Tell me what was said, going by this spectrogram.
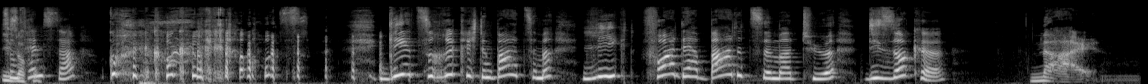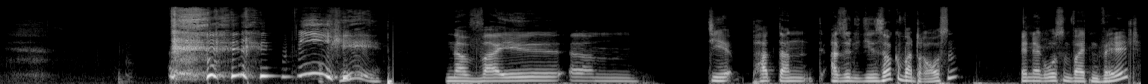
Die zum Socke. Fenster, gu gucke raus, gehe zurück Richtung Badezimmer, liegt vor der Badezimmertür die Socke. Nein. Wie? Okay. Na, weil ähm, die hat dann, also die, die Socke war draußen in der großen weiten Welt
